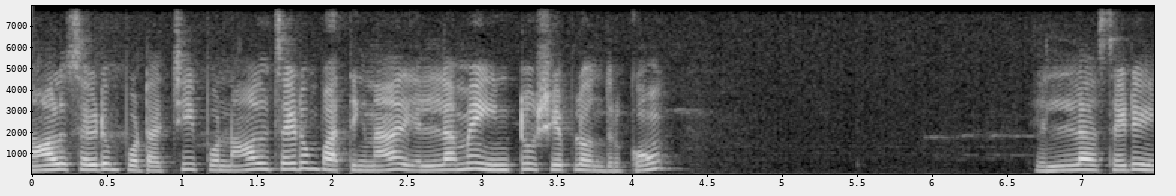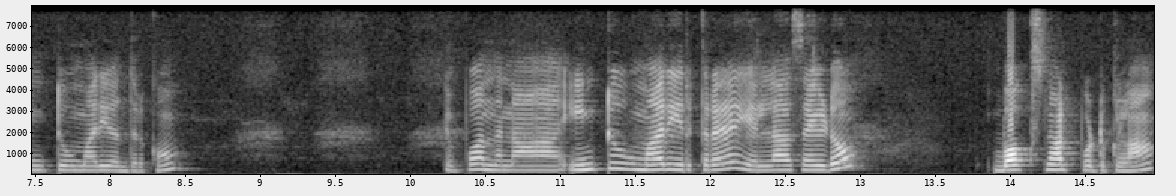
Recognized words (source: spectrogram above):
நாலு சைடும் போட்டாச்சு. இப்போ நாலு சைடும் பார்த்தீங்கன்னா எல்லாமே இன்டூ ஷேப்பில் வந்திருக்கும். எல்லா சைடும் இன்டூ மாதிரி வந்திருக்கும். இப்போது அந்த நான் இன்டூ மாதிரி இருக்கிற எல்லா சைடும் பாக்ஸ் நாட் போட்டுக்கலாம்.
